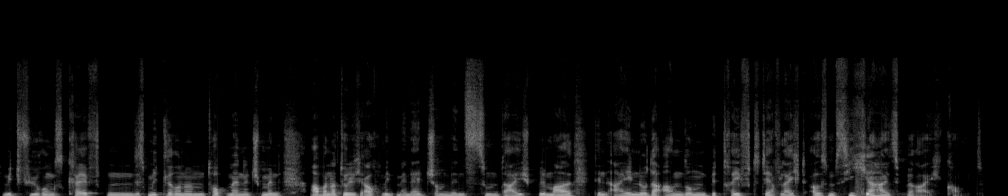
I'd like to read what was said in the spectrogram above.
mit Führungskräften des mittleren und Top-Management, aber natürlich auch mit Managern, wenn es zum Beispiel mal den einen oder anderen betrifft, der vielleicht aus dem Sicherheitsbereich kommt.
